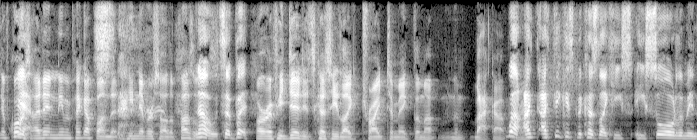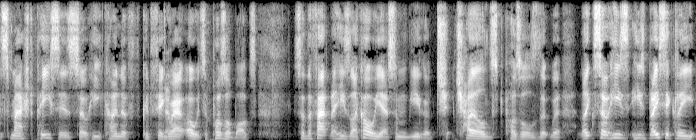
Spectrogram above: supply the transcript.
of course, yeah. I didn't even pick up on that. He never saw the puzzles. no, so but or if he did, it's because he like tried to make them up them back up. Well, right? I, I think it's because like he he saw them in smashed pieces, so he kind of could figure yeah. out. Oh, it's a puzzle box. So the fact that he's like, oh yeah, some you go ch- child's puzzles that were like, so he's he's basically,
